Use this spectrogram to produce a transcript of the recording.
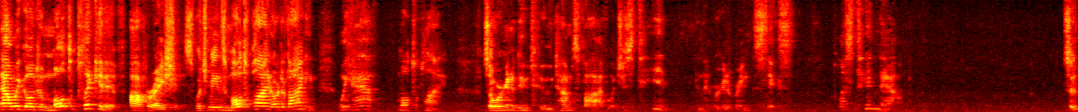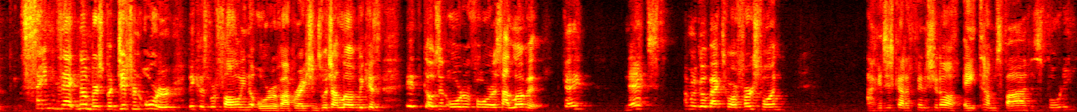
Now we go to multiplicative operations, which means multiplying or dividing we have multiplying. So we're going to do 2 times 5, which is 10. And then we're going to bring 6 plus 10 down. So same exact numbers, but different order because we're following the order of operations, which I love because it goes in order for us. I love it. Okay. Next, I'm going to go back to our first one. I just got to finish it off. 8 times 5 is 40.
